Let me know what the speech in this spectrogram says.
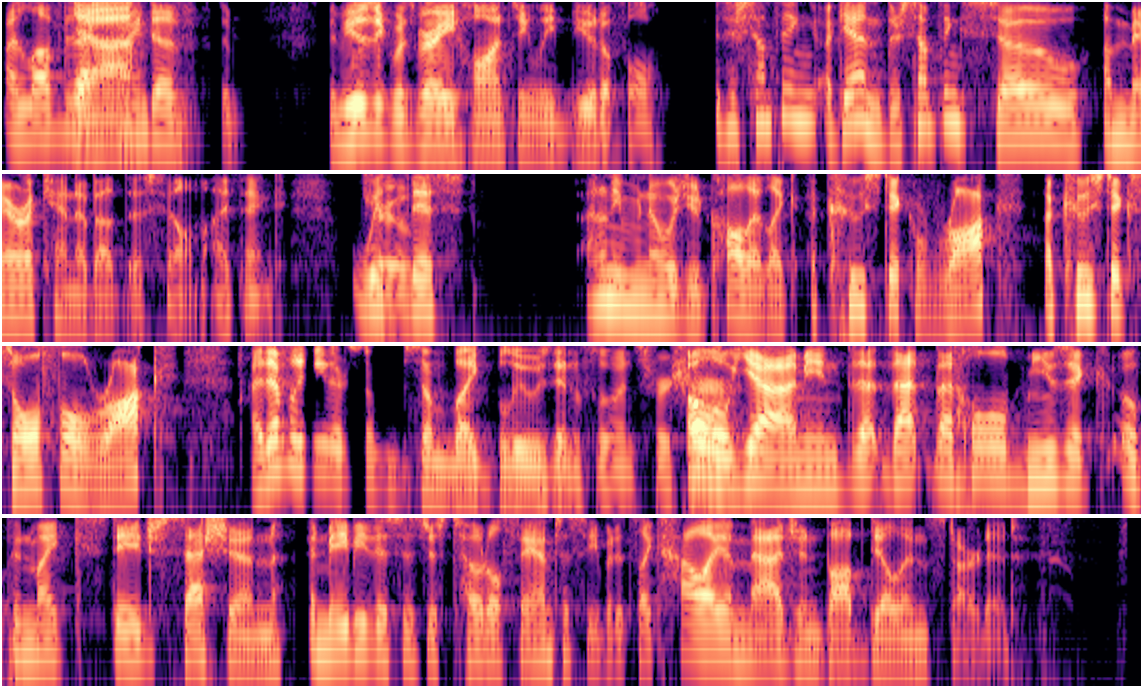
I loved that Yeah. kind of The, the music was very hauntingly beautiful. there's something again there's something so american about this film i think with True. this i don't even know what you'd call it like acoustic rock acoustic soulful rock I definitely think there's some some like blues influence for sure. oh yeah i mean that that that whole music open mic stage session and maybe this is just total fantasy but it's like how i imagine bob dylan started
